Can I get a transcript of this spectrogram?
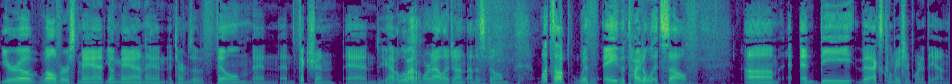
You're a well-versed man, young man, in, in terms of film and, and fiction, and you have a little Well- bit more knowledge on, on this film. What's up with a the title itself, um, and b the exclamation point at the end?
